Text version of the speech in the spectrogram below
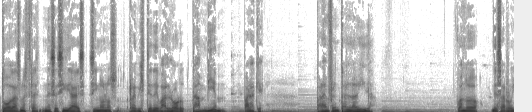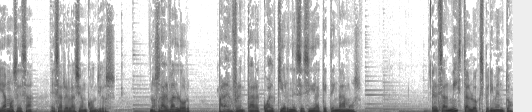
todas nuestras necesidades, sino nos reviste de valor también. ¿Para qué? Para enfrentar la vida. Cuando desarrollamos esa, esa relación con Dios, nos da el valor para enfrentar cualquier necesidad que tengamos. El salmista lo experimentó.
